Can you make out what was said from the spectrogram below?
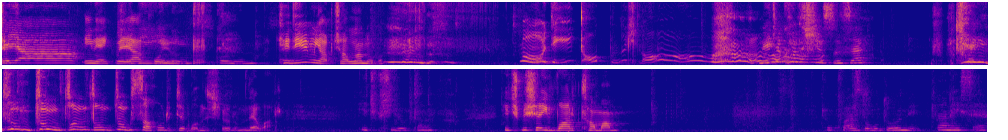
Veya... İnek veya kedi, koyun. Koyun. Kediye mi yapacaksın lan onu? Hadi tatlışlar. Nece konuşuyorsun sen? Tum tum tum tum tum tum sahurca konuşuyorum ne var? Hiçbir şey yok tamam. Hiçbir şey var tamam. Çok fazla oldu. Ne, da neyse.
